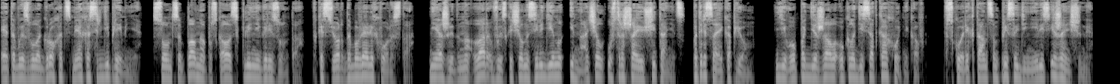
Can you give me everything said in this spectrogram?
Это вызвало грохот смеха среди племени. Солнце плавно опускалось к линии горизонта. В костер добавляли хвороста. Неожиданно Лар выскочил на середину и начал устрашающий танец, потрясая копьем. Его поддержало около десятка охотников. Вскоре к танцам присоединились и женщины.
